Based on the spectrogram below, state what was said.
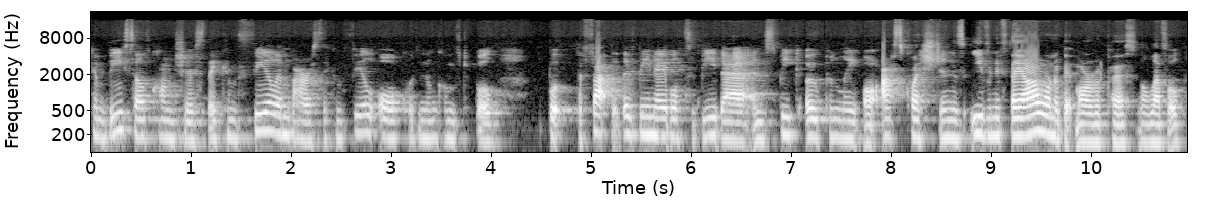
can be self conscious, they can feel embarrassed, they can feel awkward and uncomfortable. But the fact that they've been able to be there and speak openly or ask questions, even if they are on a bit more of a personal level,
